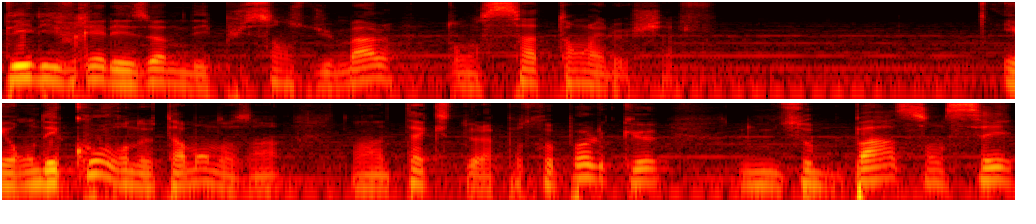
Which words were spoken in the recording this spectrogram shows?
délivrer les hommes des puissances du mal dont Satan est le chef. Et on découvre notamment dans un, dans un texte de l'apôtre Paul que nous ne sommes pas censés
